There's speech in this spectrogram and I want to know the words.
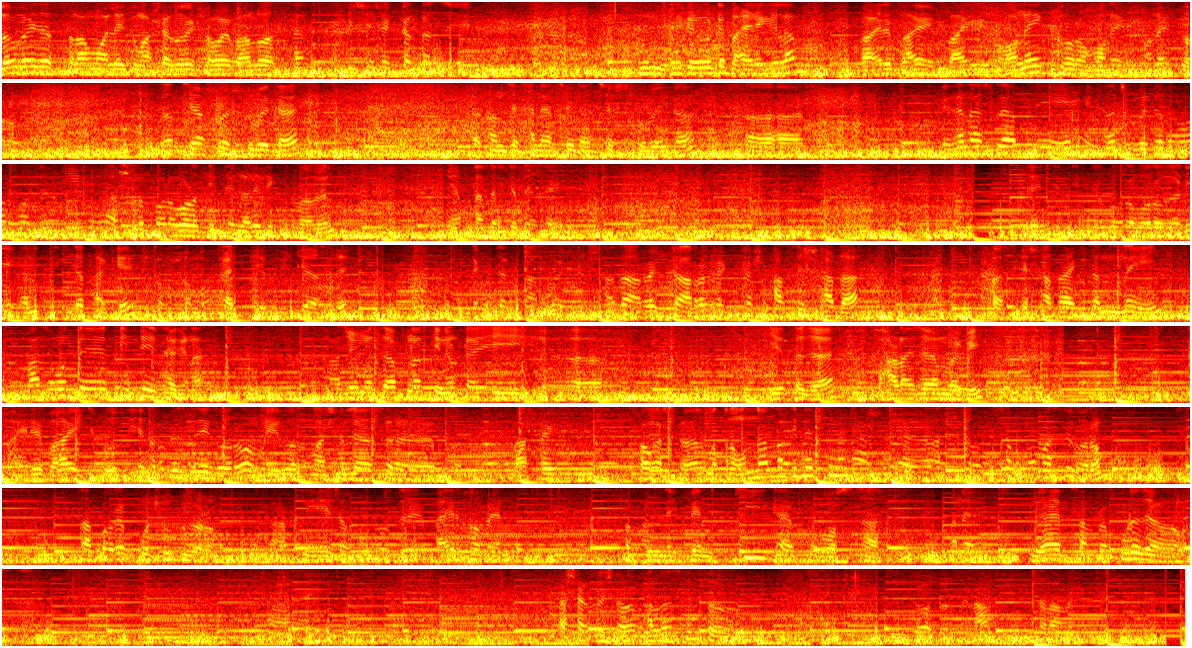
Hello guys, আসসালামু আলাইকুম। আশা করি সবাই ভালো আছেন। বিশেষ একটা কাজে ঘুম থেকে উঠে বাইরে গেলাম। বাইরে ভাই ভাই, অনেক গরম, অনেক অনেক গরম। যাচ্ছি আসলে সুবেকায়। এখন যেখানে আছে এটা হচ্ছে সুবেকা। আর এখানে আসলে আপনি, এখানে সুবেকা যাওয়ার পথে আসলে বড় বড় তিনটে গাড়ি দেখতে পাবেন। আমি আপনাদেরকে দেখাই। এই যে তিনটে বড় বড় গাড়ি, এখানে তিনটা থাকে সবসময়। আজকে দুইটা আছে। একটা কালো, একটা সাদা আরও একটা আরও একটা আছে সাদা। আজকে সাদা একটা নেই। মাঝে মধ্যে তিনটেই থাকে না। মাঝে মধ্যে আপনার তিনটাই ইয়েতে যায় ভাড়া যায় মেবি বাইরে ভাই সৌদি আরবে যে গরম, এই গরম আসলে আস- বাসায় প্রকাশ করার মতো না। অন্যান্য দিনের তুলনায় আজকে অবশ্য কম আছে গরম। তারপরে প্রচুর গরম। আপনি যখন রোদে বাইর হবেন তখন দেখবেন কি অবস্থা। মানে গায়ের চামড়া পুড়ে যাওয়া অবস্থা। আশা করি সবাই ভালো আছেন তো? সালাম আলাইকুম।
